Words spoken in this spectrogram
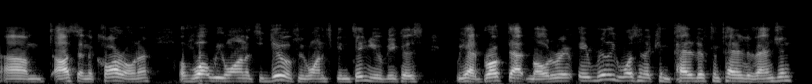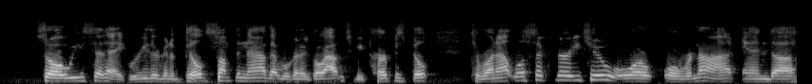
um, us and the car owner, of what we wanted to do if we wanted to continue because we had broke that motor. It, it really wasn't a competitive competitive engine. So we said, hey, we're either going to build something now that we're going to go out and to be purpose built to run Outlaw 632, or or we're not. And uh,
